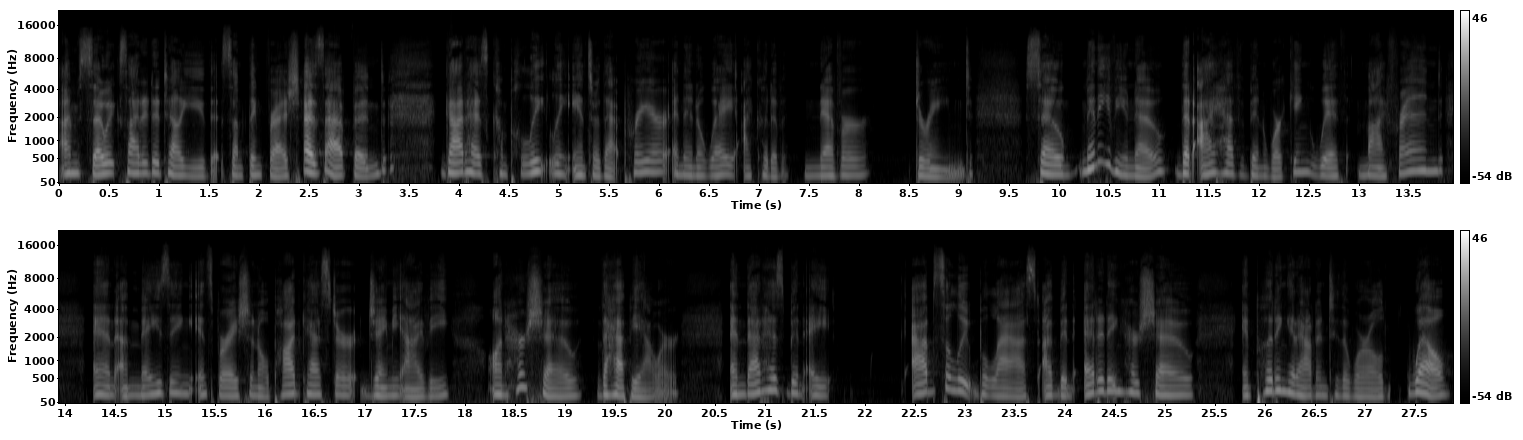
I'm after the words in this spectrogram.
I'm so excited to tell you that something fresh has happened. God has completely answered that prayer, and in a way I could have never dreamed. So many of you know that I have been working with my friend and amazing inspirational podcaster, Jamie Ivey, on her show, The Happy Hour. And that has been a absolute blast. I've been editing her show and putting it out into the world. Well,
